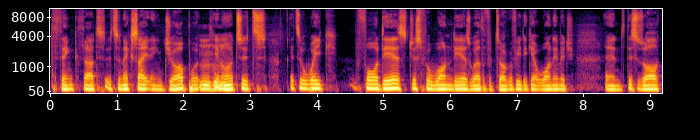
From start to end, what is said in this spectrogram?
think that it's an exciting job, but you know, it's it's it's a week, four days just for one day's worth of photography to get one image, and this is all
